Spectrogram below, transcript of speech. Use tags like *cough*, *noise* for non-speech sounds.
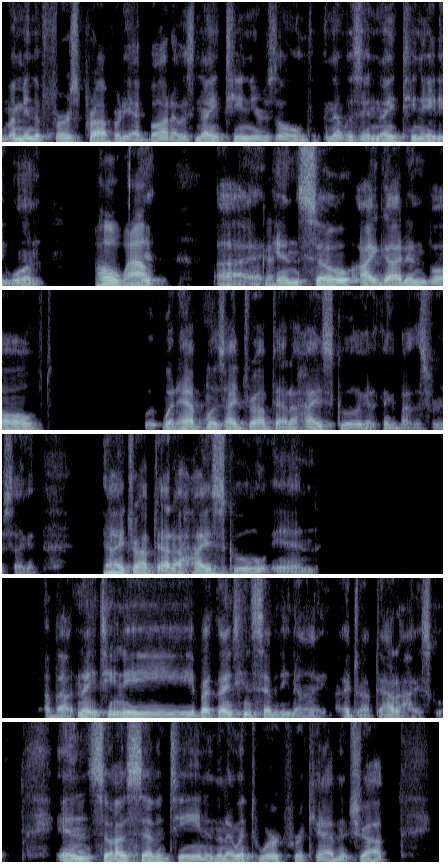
I mean, the first property I bought, I was 19 years old, and that was in 1981. Oh, wow. It, uh, okay. And so I got involved. What happened was I dropped out of high school. I got to think about this for a second. Mm. I dropped out of high school in about 1980, about 1979. I dropped out of high school. And okay. so I was 17, and then I went to work for a cabinet shop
